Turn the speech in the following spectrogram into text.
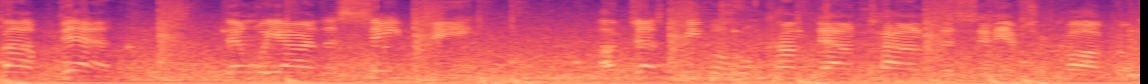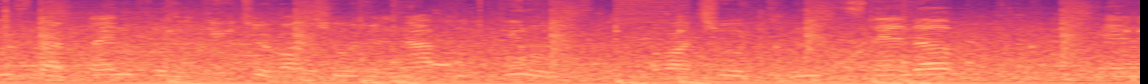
about death than we are the safety of just people who come downtown to the city of Chicago. We need to start planning for the future of our children and not for the funerals of our children. We need to stand up and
